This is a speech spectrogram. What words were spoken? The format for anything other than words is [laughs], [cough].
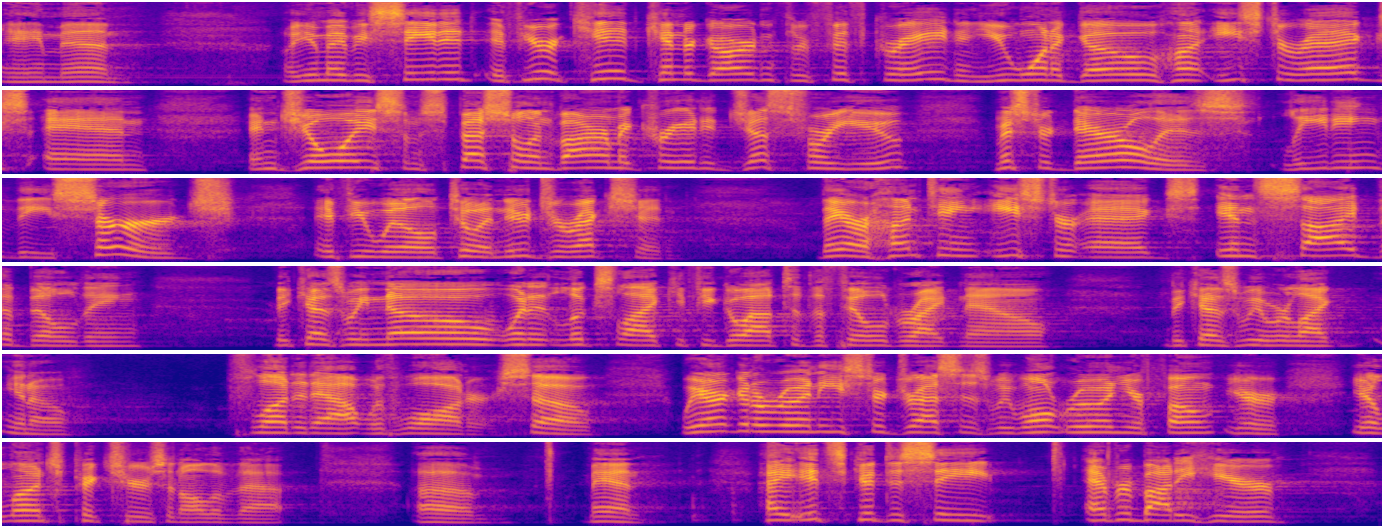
Amen. Well, you may be seated. If you're a kid, kindergarten through fifth grade, and you want to go hunt Easter eggs and enjoy some special environment created just for you, Mr. Darrell is leading the surge, if you will, to a new direction. They are hunting Easter eggs inside the building because we know what it looks like if you go out to the field right now because we were like, you know, flooded out with water. So we aren't going to ruin Easter dresses. We won't ruin your phone, your your lunch pictures and all of that. Um, man, hey, it's good to see everybody here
